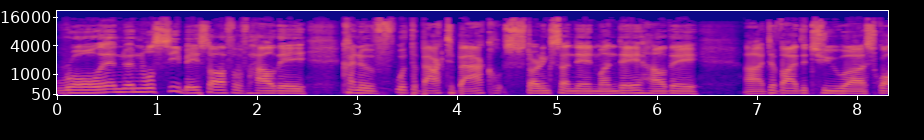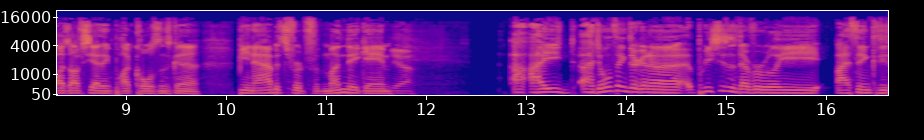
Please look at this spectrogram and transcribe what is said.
roll, and, and we'll see based off of how they kind of with the back to back starting Sunday and Monday how they. Uh, divide the two uh, squads. Obviously, I think Podkolzin's going to be in Abbotsford for the Monday game. Yeah. I I don't think they're gonna preseason's never really I think the,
